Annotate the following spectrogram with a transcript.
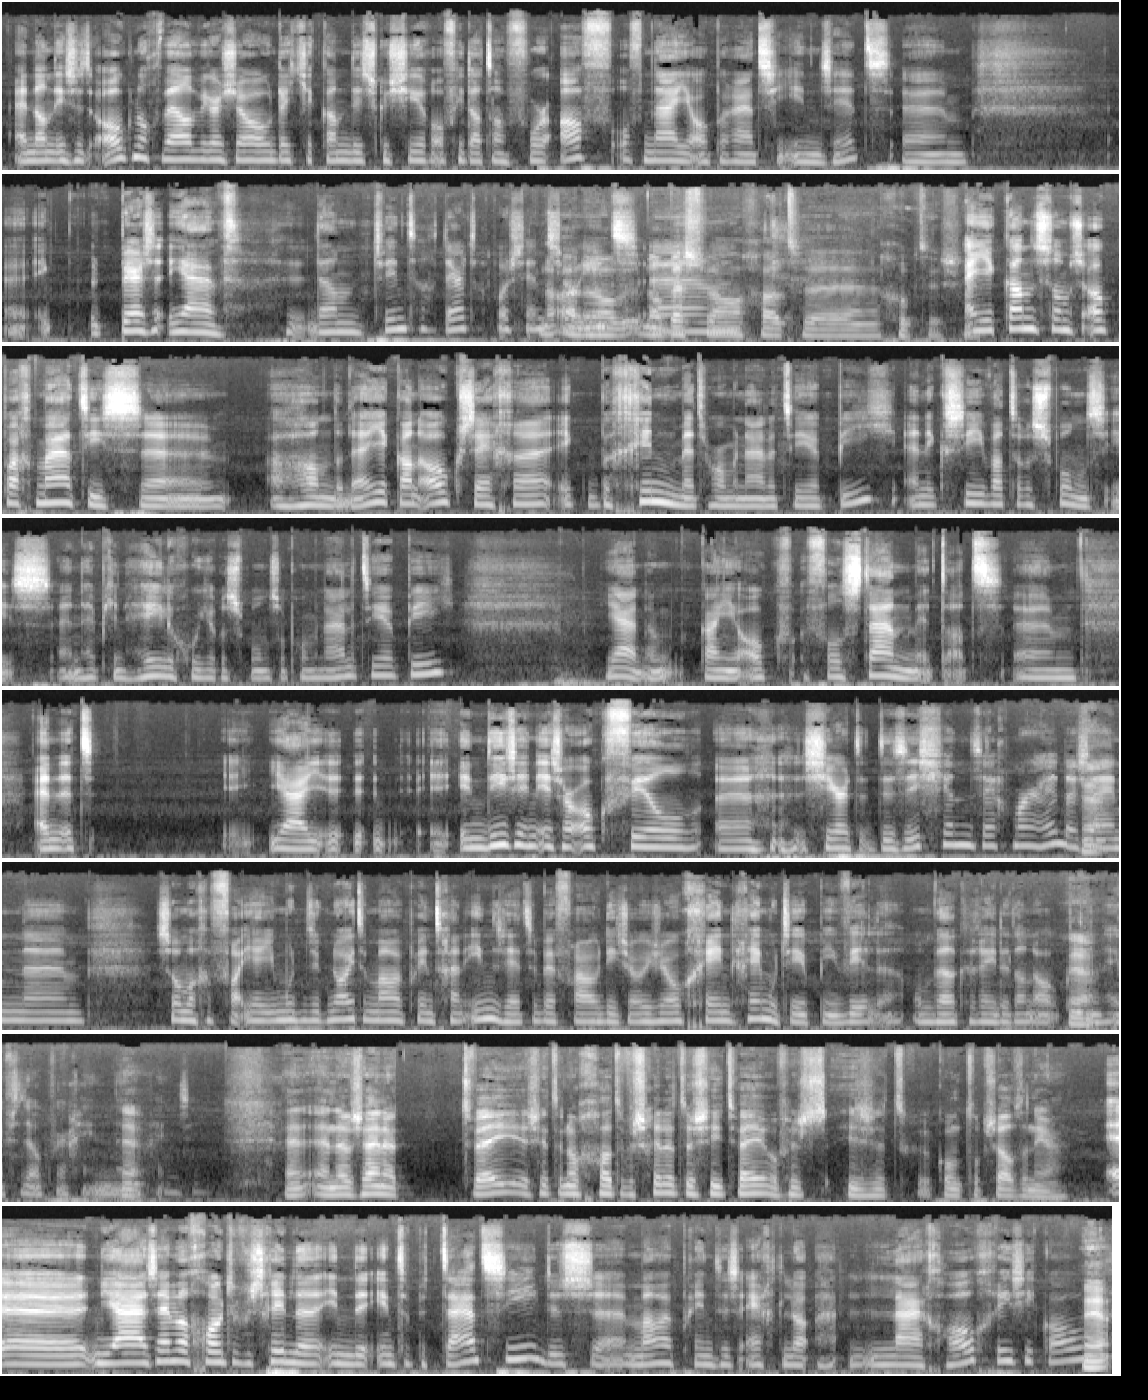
en dan is het ook nog wel weer zo dat je kan discussiëren of je dat dan vooraf of na je operatie inzet. Um, uh, ja, dan 20, 30 procent nou, zoiets. Nog, nog best wel een grote uh, groep dus. En je kan soms ook pragmatisch uh, handelen. Je kan ook zeggen, ik begin met hormonale therapie en ik zie wat de respons is. En heb je een hele goede respons op hormonale therapie, ja, dan kan je ook volstaan met dat. Um, en het, ja, in die zin is er ook veel uh, shared decision, zeg maar. Hè? Er zijn uh, sommige vrouwen... Ja, je moet natuurlijk nooit een mammaprint gaan inzetten bij vrouwen die sowieso geen chemotherapie willen. Om welke reden dan ook. Dan heeft het ook weer geen, uh, geen zin. En, en er zijn er twee. Zitten er nog grote verschillen tussen die twee? Of is, is het, komt het op hetzelfde neer? Uh, ja, er zijn wel grote verschillen in de interpretatie. Dus uh, mammaprint is echt laag-hoog risico. Ja.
